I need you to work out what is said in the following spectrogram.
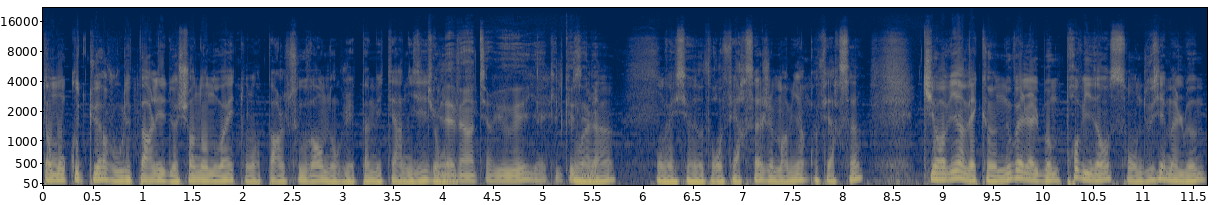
dans mon coup de cœur, je voulais parler de Shannon White, on en parle souvent, donc je vais pas m'éterniser. Tu l'avais interviewé il y a quelques Voilà. années. On va essayer de refaire ça, j'aimerais bien refaire ça. Qui revient avec un nouvel album, Providence, son douzième album.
